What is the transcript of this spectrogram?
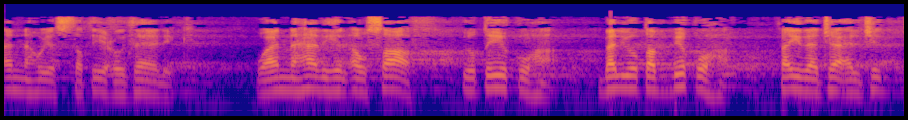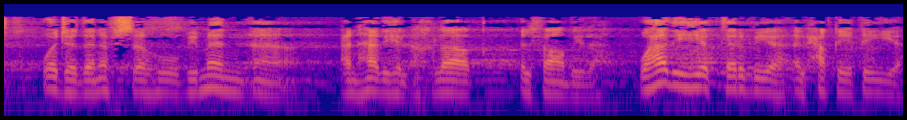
أنه يستطيع ذلك وأن هذه الأوصاف يطيقها بل يطبقها. فإذا جاء الجد وجد نفسه بمنأى عن هذه الأخلاق الفاضلة. وهذه هي التربية الحقيقية.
